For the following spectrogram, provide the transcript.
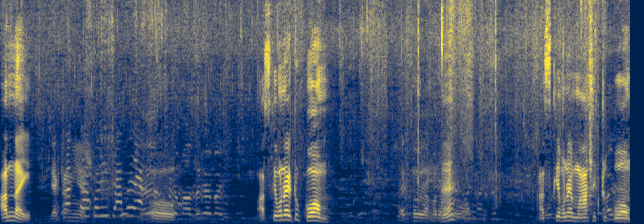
আর নাই? ও। আজকে মনে হয় একটু কম। হ্যাঁ? আজকে মনে হয় মাছ একটু কম।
